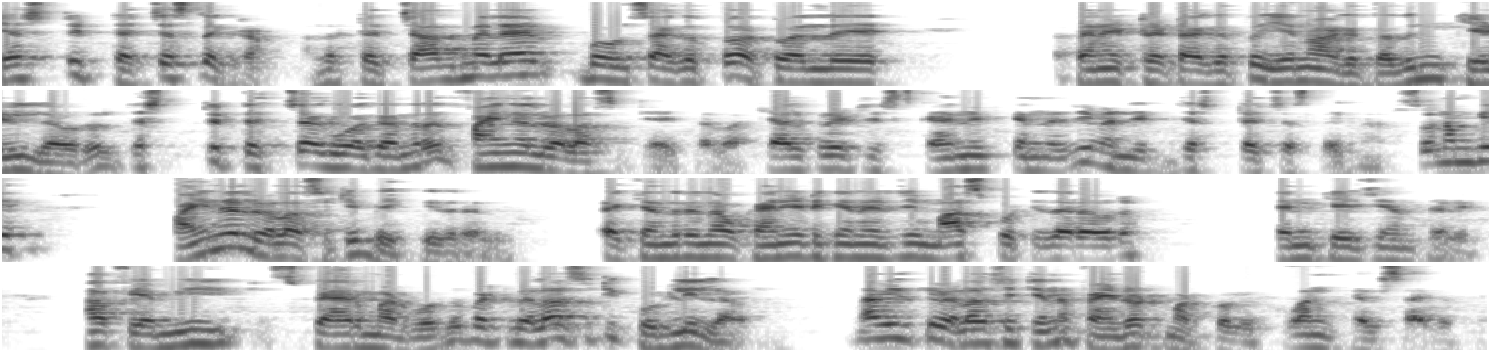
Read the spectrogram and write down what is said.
just touches the ground ಅಂದರೆ ಟಚ್ ಆದ್ಮೇಲೆ ಬೌನ್ಸ್ ಆಗುತ್ತೋ ಅಥವಾ ಅಲ್ಲಿ ಪೆನೆಟ್ರೇಟ್ ಆಗುತ್ತೋ ಏನೋ ಆಗುತ್ತೋ ಅದನ್ನು ಕೇಳಿಲ್ಲ ಅವರು. ಜಸ್ಟ್ ಟಚ್ ಆಗುವಾಗ ಅಂದ್ರೆ ಫೈನಲ್ ವೆಲಾಸಿಟಿ ಆಯ್ತಲ್ಲ calculate its kinetic energy when it just touches the ground so ನಮಗೆ ಫೈನಲ್ ವೆಲಾಸಿಟಿ ಬೇಕು ಇದರಲ್ಲಿ. ಯಾಕೆಂದ್ರೆ ನಾವು ಕೈನೆಟಿಕ್ ಎನರ್ಜಿ ಮಾಸ್ ಕೊಟ್ಟಿದ್ದಾರೆ ಅವರು ಟೆನ್ ಕೆ ಜಿ ಅಂತೇಳಿ ಹಾಫ್ ಎಂ ಇ ಸ್ಕ್ವೇರ್ ಮಾಡ್ಬೋದು ಬಟ್ ವೆಲಾಸಿಟಿ ಕೊಡಲಿಲ್ಲ ಅವರು. ನಾವು ಇದಕ್ಕೆ ವೆಲಾಸಿಟಿಯನ್ನು ಫೈಂಡ್ ಔಟ್ ಮಾಡ್ಕೋಬೇಕು, ಒಂದು ಕೆಲಸ ಆಗುತ್ತೆ.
